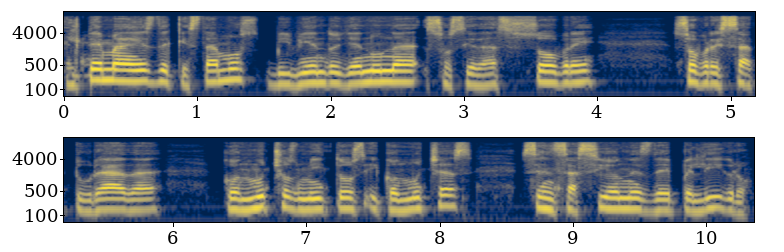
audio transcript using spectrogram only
El tema es de que estamos viviendo ya en una sociedad sobre sobresaturada, con muchos mitos y con muchas sensaciones de peligro.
